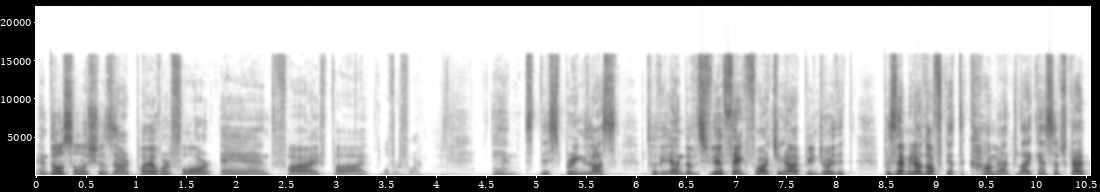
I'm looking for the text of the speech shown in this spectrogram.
And those solutions are pi over 4 and 5 pi over 4. And this brings us to the end of this video. Thank you for watching. I hope you enjoyed it. Please let me know. Don't forget to comment, like, and subscribe.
